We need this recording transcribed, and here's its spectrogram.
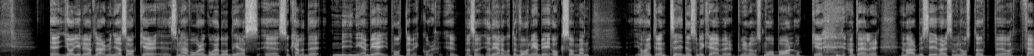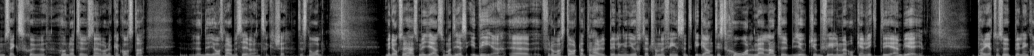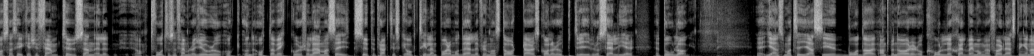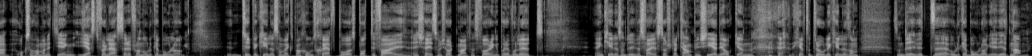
Eh, jag gillar ju att lära mig nya saker. Eh, så den här våren går jag då deras eh, så kallade mini-MBA på åtta veckor. Alltså, jag hade gärna gått en vanlig MBA också, men jag har inte den tiden som det kräver på grund av småbarn och jag har inte heller en arbetsgivare som vill hosta upp 5, 6, 7, 100 000 eller vad det nu kan kosta. Det är jag som är arbetsgivaren, så kanske lite snål. Men det är också det här som är Jens och Mattias idé. För de har startat den här utbildningen just eftersom det finns ett gigantiskt hål mellan typ YouTube-filmer och en riktig MBA. Paretos utbildning kostar cirka 25 000 eller ja, 2 500 euro och under åtta veckor så lär man sig superpraktiska och tillämpbara modeller för hur man startar, skalar upp, driver och säljer ett bolag. Eh, Jens och Mattias är ju båda entreprenörer och håller själva i många av föreläsningarna och så har man ett gäng gästföreläsare från olika bolag. Typ en kille som var expansionschef på Spotify, en tjej som kört marknadsföringen på Revolut, en kille som driver Sveriges största campingkedja och en helt otrolig kille som, som drivit eh, olika bolag i Vietnam.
